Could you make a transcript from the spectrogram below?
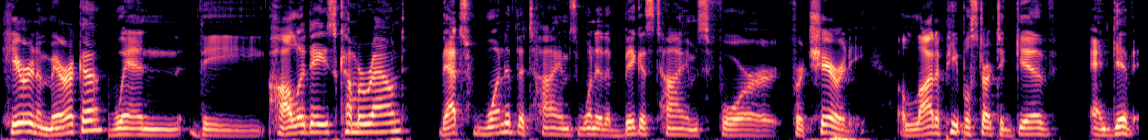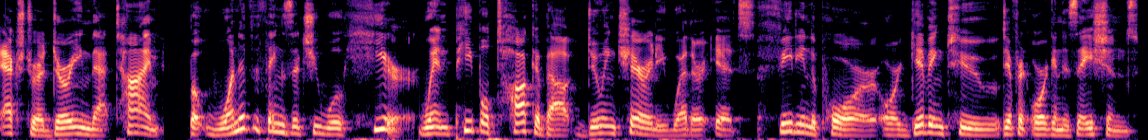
Here in America, when the holidays come around, that's one of the times, one of the biggest times for for charity. A lot of people start to give and give extra during that time. But one of the things that you will hear when people talk about doing charity, whether it's feeding the poor or giving to different organizations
